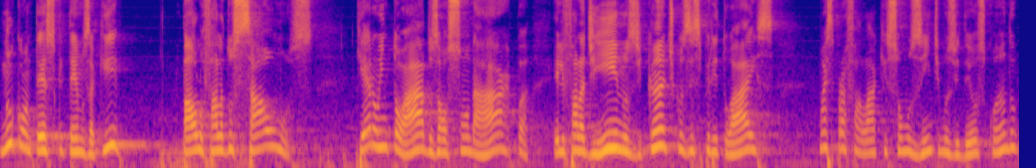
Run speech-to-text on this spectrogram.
No contexto que temos aqui, Paulo fala dos salmos, que eram entoados ao som da harpa, ele fala de hinos, de cânticos espirituais, mas para falar que somos íntimos de Deus quando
